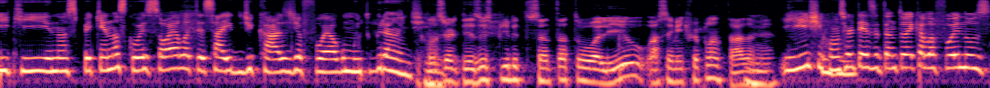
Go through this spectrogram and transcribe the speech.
e que nas pequenas coisas, só ela ter saído de casa já foi algo muito grande. Com certeza o Espírito Santo atuou ali, o- a semente foi plantada, né? Ixi, com certeza. Tanto é que ela foi nos,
